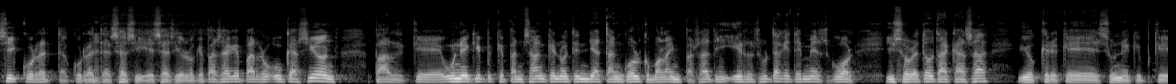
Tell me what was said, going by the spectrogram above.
Sí, correcte, correcte, eh. és així, és així. El que passa que per ocasions, perquè un equip que pensaven que no tindria tant gol com l'any passat i, i resulta que té més gol, i sobretot a casa, jo crec que és un equip que,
